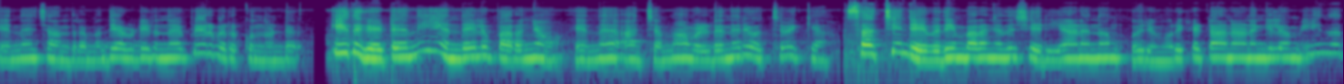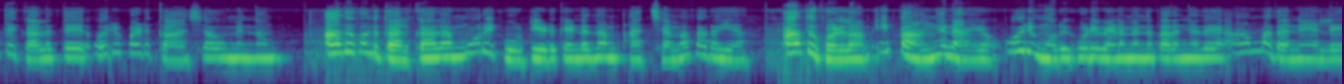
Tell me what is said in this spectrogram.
എന്ന് ചന്ദ്രമതി അവിടെ ഇരുന്ന് പിറുപിറുക്കുന്നുണ്ട്. ഇത് കേട്ട് നീ എന്തേലും പറഞ്ഞോ എന്ന് അച്ഛമ്മ അവളുടെ നേരെ ഒച്ച വെക്ക സച്ചിൻ രേവതിയും പറഞ്ഞത് ശരിയാണെന്നും ഒരു മുറി കെട്ടാനാണെങ്കിലും ഇന്നത്തെ കാലത്തെ ഒരുപാട് കാശാവുമെന്നും. അതുകൊണ്ട് തൽക്കാലം മുറി കൂട്ടിയെടുക്കേണ്ടെന്നും അച്ഛമ്മ പറയാ. അത് കൊള്ളാം ഇപ്പൊ അങ്ങനായോ? ഒരു മുറി കൂടി വേണമെന്ന് പറഞ്ഞത് അമ്മ തന്നെയല്ലേ?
